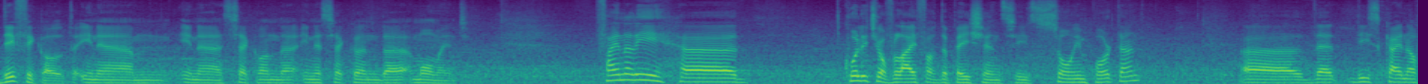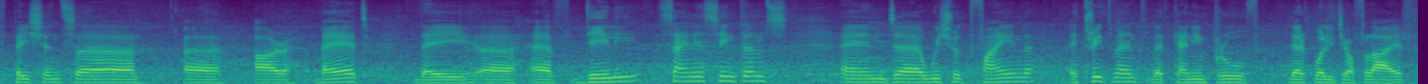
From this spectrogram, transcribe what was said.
difficult in a, um, in a second, in a second moment. Finally, quality of life of the patients is so important uh, that these kind of patients uh, uh, are bad, they have daily and symptoms, and we should find a treatment that can improve their quality of life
